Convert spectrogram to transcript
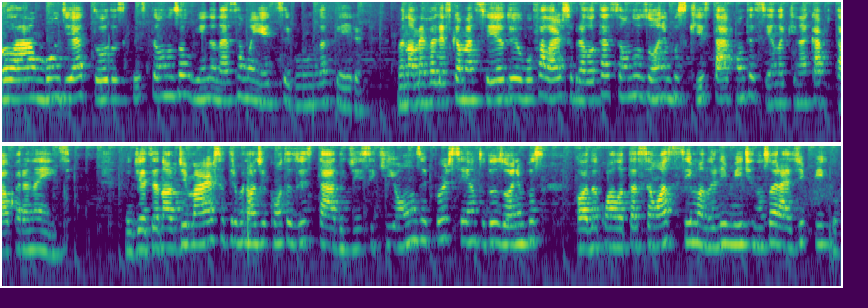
Olá, um bom dia a todos que estão nos ouvindo nessa manhã de segunda-feira. Meu nome é Valesca Macedo e eu vou falar sobre a lotação dos ônibus que está acontecendo aqui na capital paranaense. No dia 19 de março, o Tribunal de Contas do Estado disse que 11% dos ônibus rodam com a lotação acima do limite nos horários de pico.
